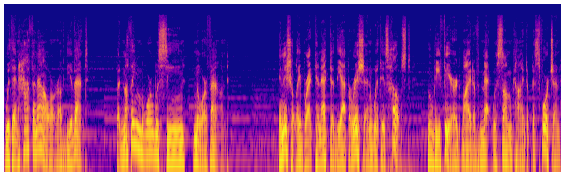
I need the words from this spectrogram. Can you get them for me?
within half an hour of the event, but nothing more was seen nor found. Initially, Brett connected the apparition with his host, whom he feared might have met with some kind of misfortune,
